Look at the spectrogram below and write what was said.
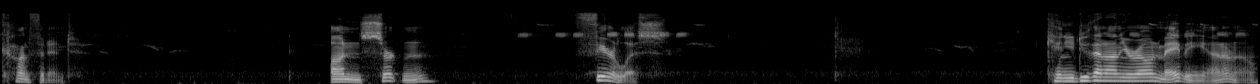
confident, uncertain, fearless, Can you do that on your own? Maybe. I don't know.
